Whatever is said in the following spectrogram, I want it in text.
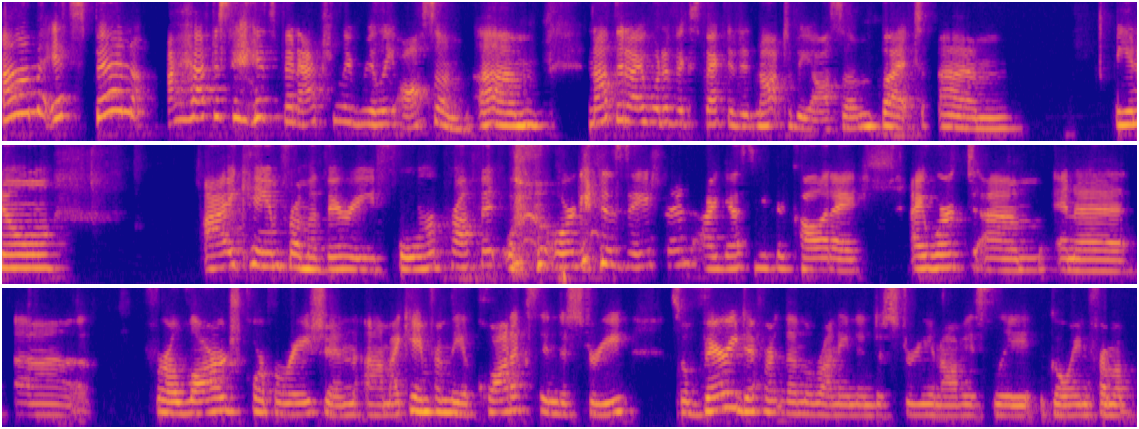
Um, it's been, I have to say, it's been actually really awesome. Um, not that I would have expected it not to be awesome, but um, you know, I came from a very for-profit organization, I guess you could call it. I I worked um, in a uh, for a large corporation. Um, I came from the aquatics industry, so very different than the running industry, and obviously going from a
